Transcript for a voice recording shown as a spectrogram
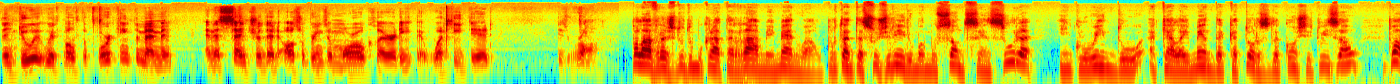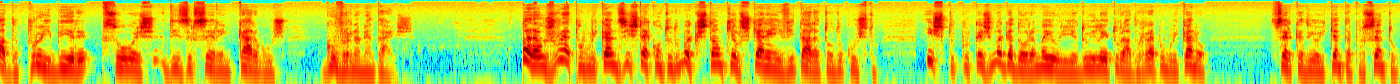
then do it with both the 14th Amendment and a censure that also brings a moral clarity that what he did is wrong. Palavras do democrata Rahm Emanuel, portanto, a sugerir uma moção de censura, incluindo aquela emenda 14 da Constituição, pode proibir pessoas de exercerem cargos governamentais. Para os republicanos, isto é, contudo, uma questão que eles querem evitar a todo custo. Isto porque a esmagadora maioria do eleitorado republicano, cerca de 80%,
